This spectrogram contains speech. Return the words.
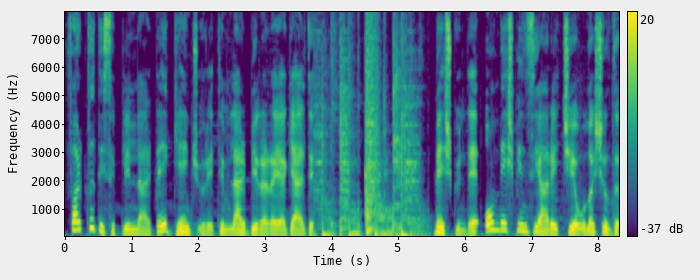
Farklı disiplinlerde genç üretimler bir araya geldi. 5 günde 15 bin ziyaretçiye ulaşıldı.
